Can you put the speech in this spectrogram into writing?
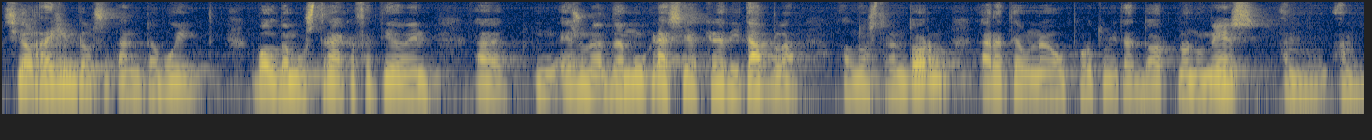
si el règim del 78 vol demostrar que efectivament eh, és una democràcia acreditable al nostre entorn, ara té una oportunitat d'or, no només amb, amb,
